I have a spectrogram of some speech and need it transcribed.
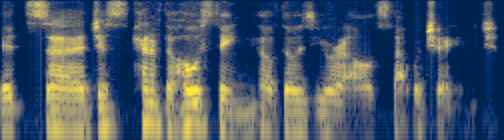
It's uh, just kind of the hosting of those URLs that would change.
